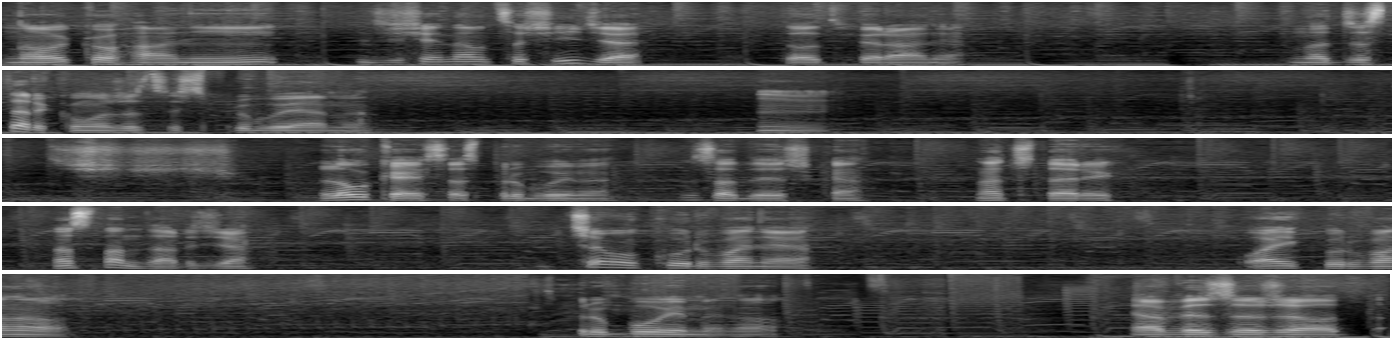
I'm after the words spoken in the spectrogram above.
No kochani, dzisiaj nam coś idzie do otwierania. Na jesterku może coś spróbujemy. Hmm. Low case'a spróbujmy. Zadyszkę. Na czterech. Na standardzie. Czemu kurwa nie? Łaj kurwa no. Spróbujmy no. Ja wierzę, że odda.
